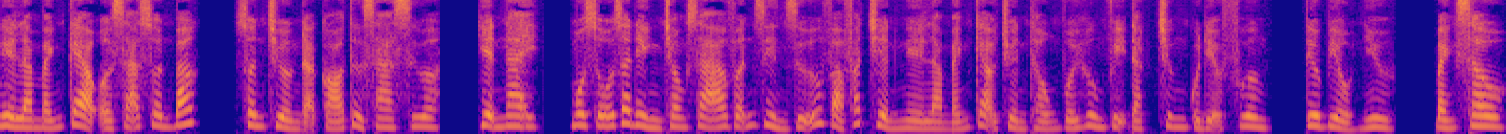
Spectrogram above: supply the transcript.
nghề làm bánh kẹo ở xã Xuân Bắc, Xuân Trường đã có từ xa xưa. Hiện nay, một số gia đình trong xã vẫn gìn giữ và phát triển nghề làm bánh kẹo truyền thống với hương vị đặc trưng của địa phương, tiêu biểu như bánh sâu,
